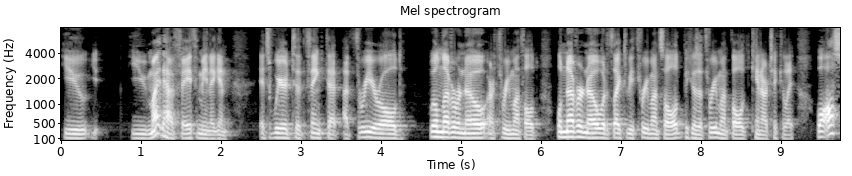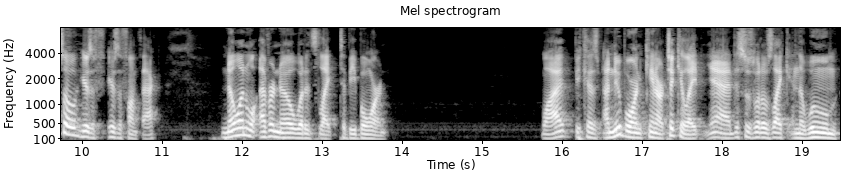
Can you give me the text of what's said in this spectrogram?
you you might have faith. I mean, again, it's weird to think that a three year old will never know, or three month old will never know what it's like to be three months old because a three month old can't articulate. Well, also here's a here's a fun fact: no one will ever know what it's like to be born. Why? Because a newborn can't articulate. Yeah, this is what it was like in the womb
